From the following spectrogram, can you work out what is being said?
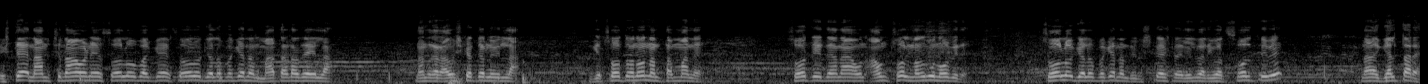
ಇಷ್ಟೇ, ನಾನು ಚುನಾವಣೆ, ಸೋಲು ಬಗ್ಗೆ, ಸೋಲು ಗೆಲುವು ಬಗ್ಗೆ ನಾನು ಮಾತಾಡೋದೇ ಇಲ್ಲ. ನನಗೆ ಅದು ಅವಶ್ಯಕತೆನೂ ಇಲ್ಲ. ಈಗ ನನ್ನ ತಮ್ಮನೇ. ಸೋತಿದ್ದಾನೆ ಅವ್ನು ಅವ್ನ ಸೋಲು ನನಗೂ ನೋವಿದೆ. ಸೋಲು ಗೆಲುವು ಬಗ್ಗೆ ನನ್ನ ವಿಶ್ಲೇಷಣೆ ಇಲ್ವಲ್ಲ. ಇವತ್ತು ಸೋಲ್ತೀವಿ, ನಾಳೆ ಗೆಲ್ತಾರೆ.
